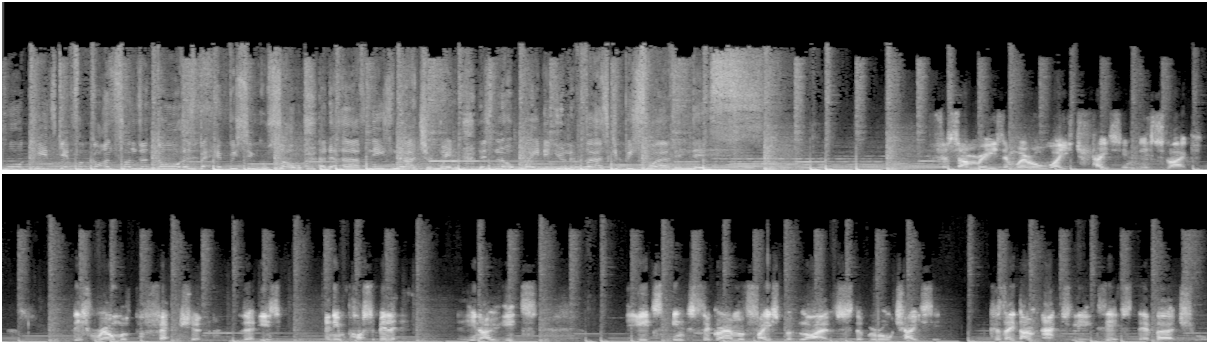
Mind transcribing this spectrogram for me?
poor kids get forgotten sons and daughters. But every single soul of the earth needs nurturing. There's no way the universe could be swerving this. Some reason we're always chasing this like this realm of perfection that is an impossibility. You know it's it's instagram and facebook lives that we're all chasing because they don't actually exist. They're virtual.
